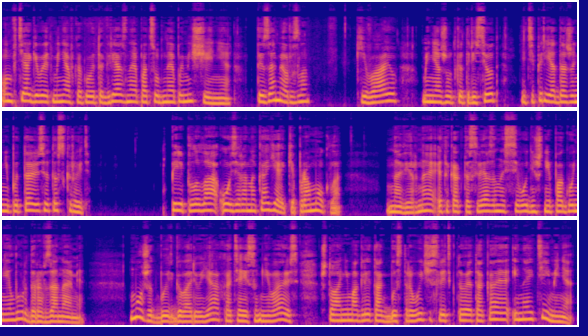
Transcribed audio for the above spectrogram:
он втягивает меня в какое-то грязное подсобное помещение. «Ты замерзла». Киваю, меня жутко трясет, и теперь я даже не пытаюсь это скрыть. Переплыла озеро на каяке, промокла. Наверное, это как-то связано с сегодняшней погоней лордеров за нами. Может быть, говорю я, хотя и сомневаюсь, что они могли так быстро вычислить, кто я такая, и найти меня.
